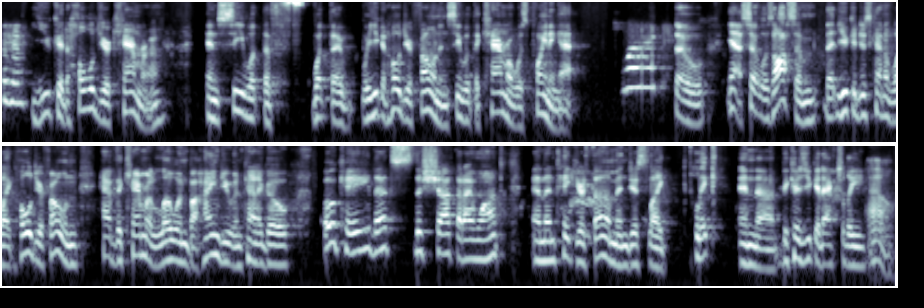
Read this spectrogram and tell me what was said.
mm-hmm. you could hold your camera and see what the what the well you can hold your phone and see what the camera was pointing at. What? So yeah, so it was awesome that you could just kind of like hold your phone, have the camera low and behind you, and kind of go, okay, that's the shot that I want, and then take your thumb and just like click, and uh, because you could actually, oh,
